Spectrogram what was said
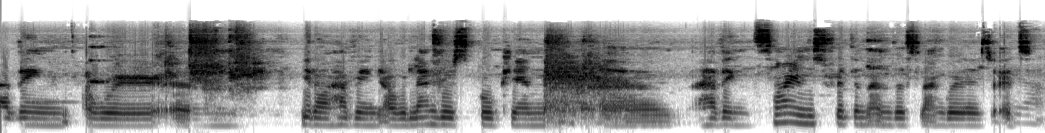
having our um, you know having our language spoken, uh, having signs written in this language. It's yeah.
